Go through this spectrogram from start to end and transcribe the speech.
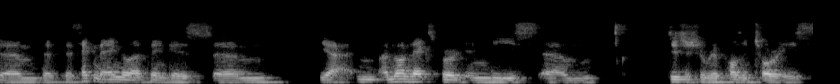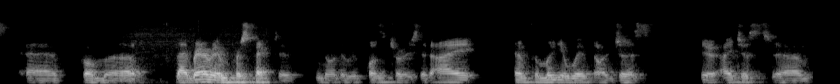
um, the, the second angle, I think, is um, yeah, I'm not an expert in these um, digital repositories uh, from a librarian perspective. You know, the repositories that I am familiar with are just, there I just um,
